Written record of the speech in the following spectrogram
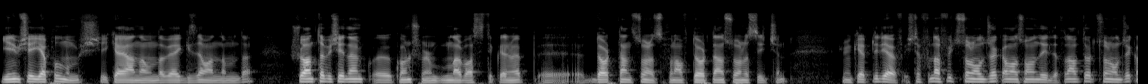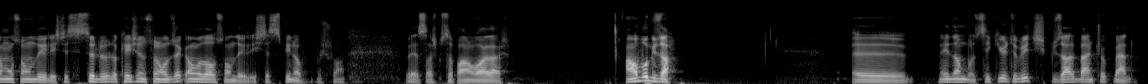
Yeni bir şey yapılmamış hikaye anlamında veya gizem anlamında. Şu an tabii şeyden e, konuşmuyorum. Bunlar bahsettiklerim hep e, 4'ten sonrası, FNAF 4'ten sonrası için. Çünkü hep dedi ya işte FNAF 3 son olacak ama son değildi. FNAF 4 son olacak ama son değil. İşte Sister Location son olacak ama da son değil. İşte spin-off'muş falan. Ve saçma sapan olaylar. Ama bu güzel. Ee, neyden bu? Security Breach güzel. Ben çok beğendim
